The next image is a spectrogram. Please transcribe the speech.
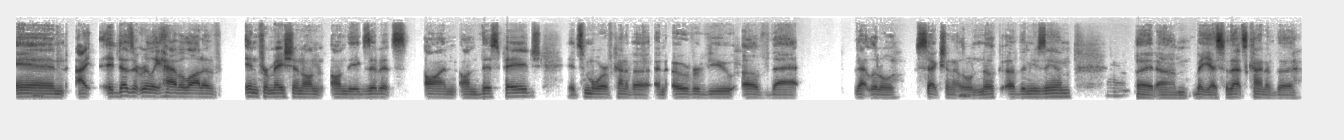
And i it doesn't really have a lot of information on on the exhibits on on this page. It's more of kind of a an overview of that that little section that little nook of the museum. But um but yeah so that's kind of the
